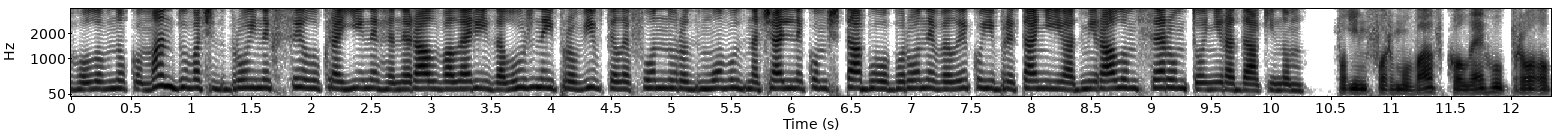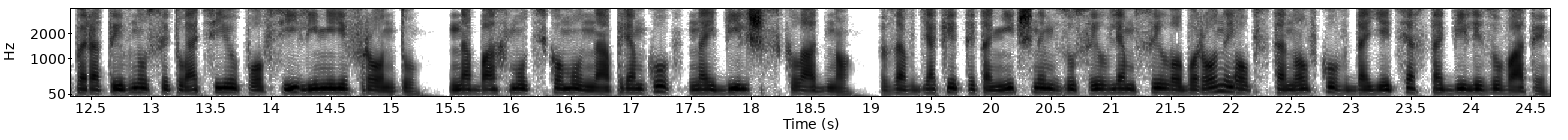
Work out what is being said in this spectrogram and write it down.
Головнокомандувач Збройних сил України генерал Валерій Залужний провів телефонну розмову з начальником штабу оборони Великої Британії адміралом Сером Тоні Радакіном. Поінформував колегу про оперативну ситуацію по всій лінії фронту. На Бахмутському напрямку найбільш складно. Завдяки титанічним зусиллям Сил оборони обстановку вдається стабілізувати.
